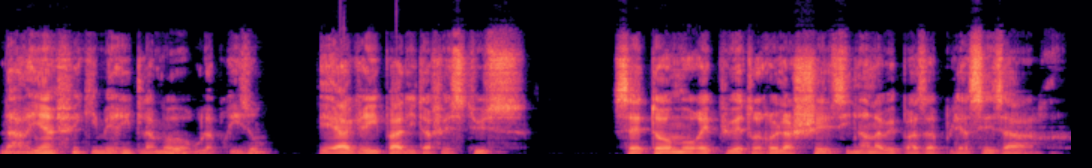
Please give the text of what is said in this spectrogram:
n'a rien fait qui mérite la mort ou la prison. Et Agrippa dit à Festus, cet homme aurait pu être relâché s'il n'en avait pas appelé à César.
